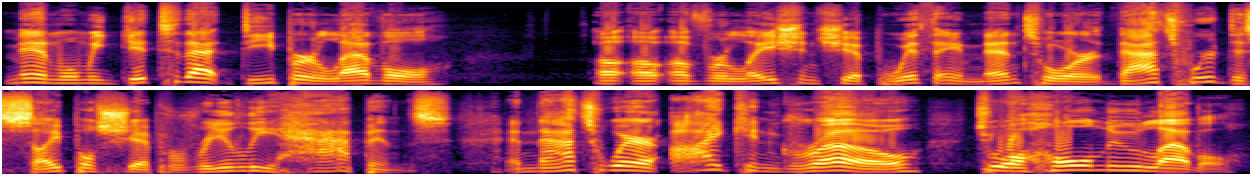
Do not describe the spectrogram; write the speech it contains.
man, when we get to that deeper level of, relationship with a mentor, that's where discipleship really happens. And that's where I can grow to a whole new level.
